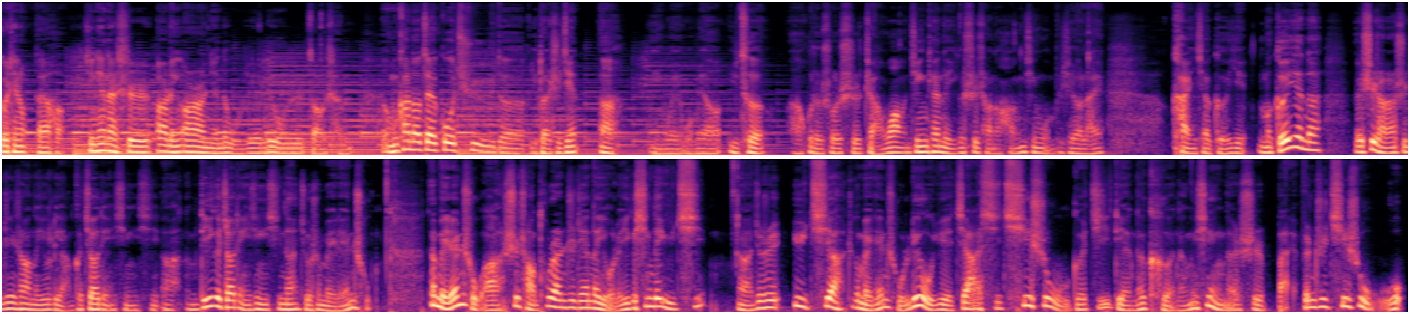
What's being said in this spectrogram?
各位听众，大家好，今天呢是二零二二年的五月六日早晨。我们看到，在过去的一段时间啊，因为我们要预测啊，或者说是展望今天的一个市场的行情，我们必须要来看一下隔夜。那么隔夜呢，呃，市场上实际上呢有两个焦点信息啊。那么第一个焦点信息呢，就是美联储。那美联储啊，市场突然之间呢有了一个新的预期。啊，就是预期啊，这个美联储六月加息七十五个基点的可能性呢是百分之七十五。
